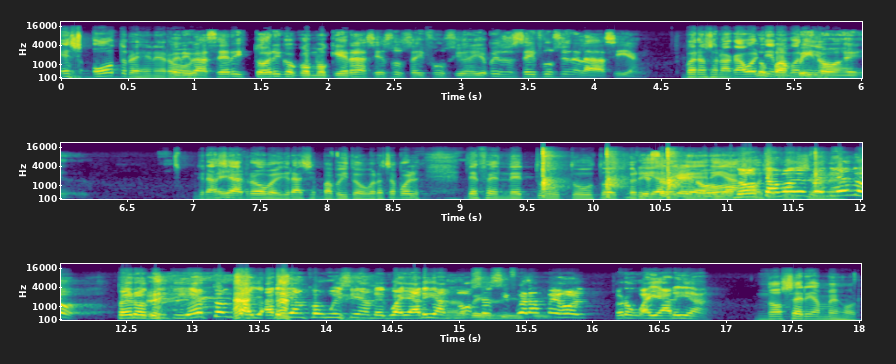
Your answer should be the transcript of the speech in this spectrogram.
Es otro el género. pero iba a ser histórico como quieras hacían sus seis funciones. Yo pienso que seis funciones las hacían. Bueno, se nos acabó el Los tiempo, Corillo. eh, Gracias, allá. Robert. Gracias, papito. Gracias por defender tu, tu, tu de que que no- estamos funciones. defendiendo, pero Titi Héctor guayarían con Wisin y Yandel, guayarían. No Ah, sé si fueran mejor, pero guayarían. No serían mejor.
